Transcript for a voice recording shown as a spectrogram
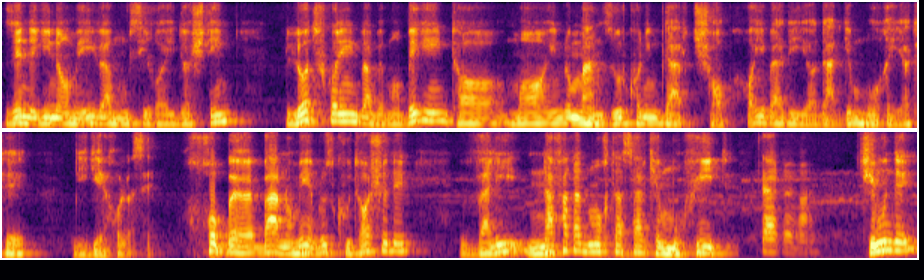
زندگی نامه‌ای و موسیقایی داشتین لطف کنین و به ما بگین تا ما این رو منظور کنیم در چاپ های بعدی یا در یه موقعیت دیگه خلاصه. خب برنامه امروز کوتاه شده ولی نه فقط مختصر که مفید. دقیقا. چی مونده؟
